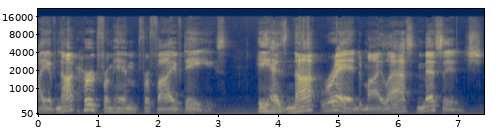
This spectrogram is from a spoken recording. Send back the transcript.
I have not heard from him for five days. He has not read my last message.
